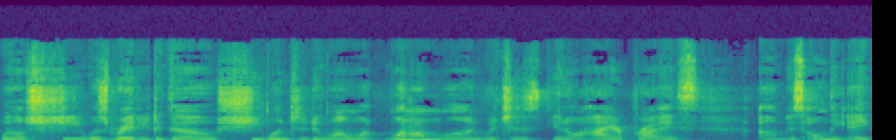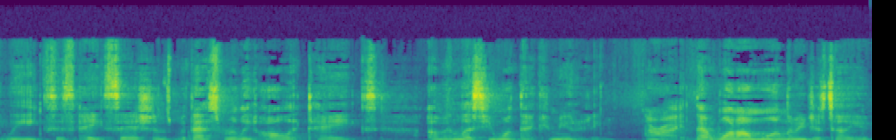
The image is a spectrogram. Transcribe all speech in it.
Well, she was ready to go. She wanted to do one on one, which is, you know, a higher price. Um, it's only eight weeks, it's eight sessions, but that's really all it takes um, unless you want that community. All right, that one on one, let me just tell you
